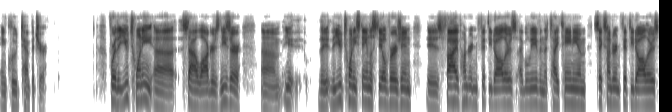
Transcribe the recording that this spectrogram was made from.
include temperature. For the U20 uh, style loggers, these are um, you, the, the U20 stainless steel version is $550, I believe, and the titanium $650.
